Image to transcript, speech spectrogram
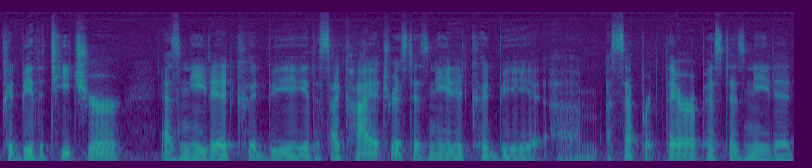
could be the teacher as needed, could be the psychiatrist as needed, could be um, a separate therapist as needed,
